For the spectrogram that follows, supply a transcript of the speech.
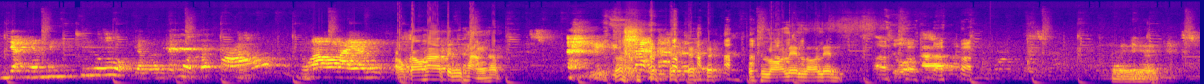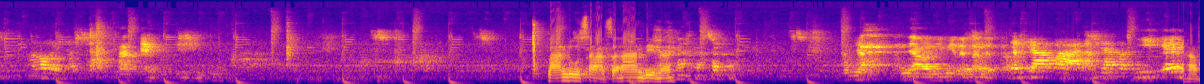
อดจบก่อนยังอย่างยังไม่มีที่ลูกอย่างนั้นจะหมดปะคะหนูเอาอะไรอะลูกเอาเก้าห้าเต็มถังครับ ล้อเล่นล้อเล่นโจทย์ครับนี่อร่อยนะคะราดแกงจีนร้านดูสะอาดสะอ้านดีนะ น้ำยาน้ำยาวันนี้มีอะไรบ้างเลยครับน้ำยาป่าน้ำยากะทิเอ๊ะครับ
